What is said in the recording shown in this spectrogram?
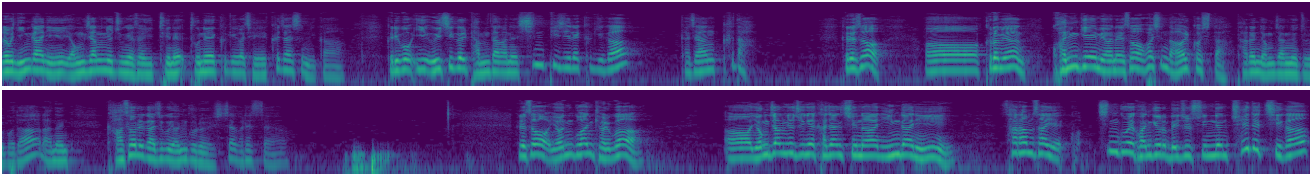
여러분 인간이 영장류 중에서 이 두뇌, 두뇌의 크기가 제일 크지 않습니까? 그리고 이 의식을 담당하는 신피질의 크기가 가장 크다. 그래서 어 그러면 관계 면에서 훨씬 나을 것이다. 다른 영장류들보다라는 가설을 가지고 연구를 시작을 했어요. 그래서 연구한 결과 어, 영장류 중에 가장 진화한 인간이 사람 사이에 친구의 관계로 맺을 수 있는 최대치가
